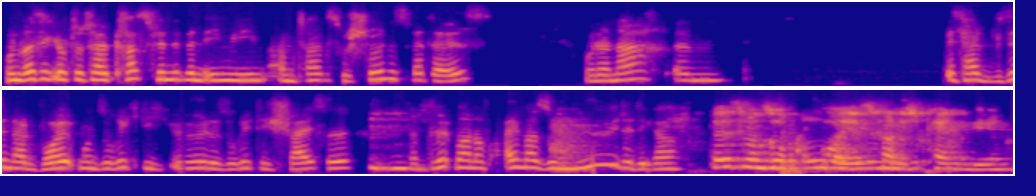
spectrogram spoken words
Und was ich auch total krass finde, wenn irgendwie am Tag so schönes Wetter ist und danach ähm, ist halt, sind halt Wolken und so richtig öde, so richtig scheiße, Mhm. dann wird man auf einmal so müde, Digga. Da ist man so, boah, jetzt kann ich pennen gehen.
